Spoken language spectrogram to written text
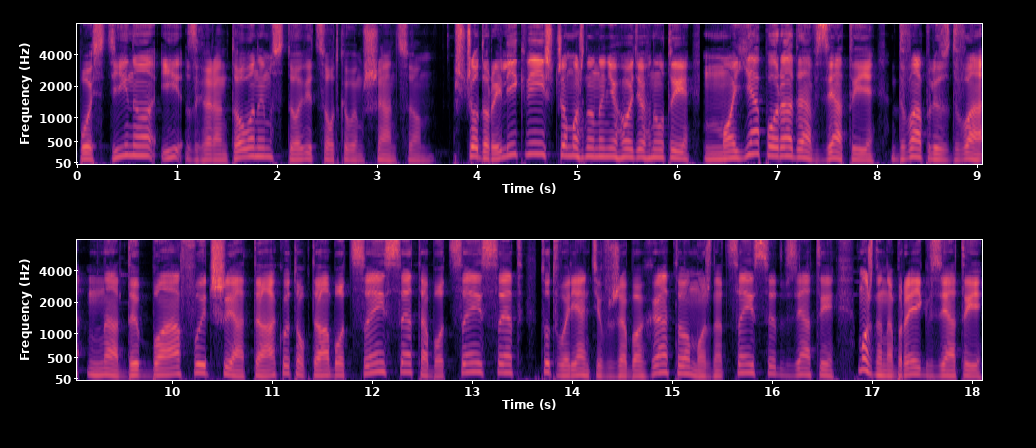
постійно і з гарантованим 100% шансом. Щодо реліквій, що можна на нього одягнути, моя порада взяти 2 плюс 2 на дебафи чи атаку, тобто або цей сет, або цей сет. Тут варіантів вже багато, можна цей сет взяти, можна на брейк взяти.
